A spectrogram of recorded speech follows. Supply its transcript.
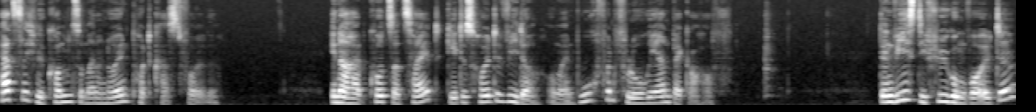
Herzlich willkommen zu meiner neuen Podcast-Folge. Innerhalb kurzer Zeit geht es heute wieder um ein Buch von Florian Beckerhoff. Denn wie es die Fügung wollte,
